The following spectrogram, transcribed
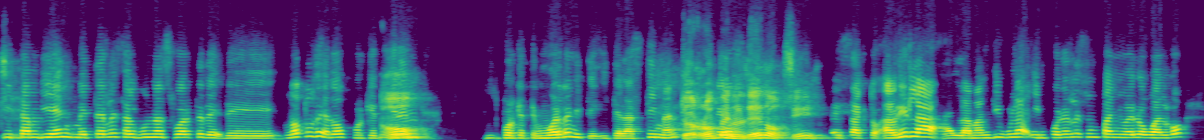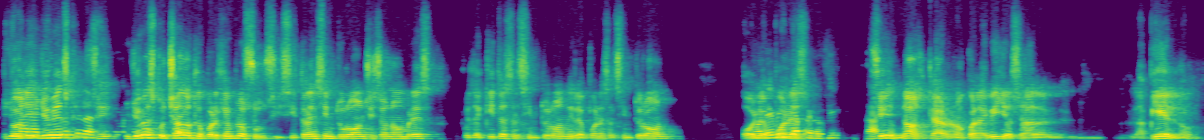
y también meterles alguna suerte de, de no tu dedo, porque tienen porque te muerden y te, y te lastiman. Te rompen el dedo, sí. Exacto, abrir la, la, mandíbula y ponerles un pañuelo o algo. Yo, yo, yo, había, sí, yo había, escuchado que, por ejemplo, su, si, si, traen cinturón, si son hombres, pues le quitas el cinturón y le pones el cinturón. O le pones. Pero sí, sí, no, claro, no con la hebilla, o sea, la piel, ¿no?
